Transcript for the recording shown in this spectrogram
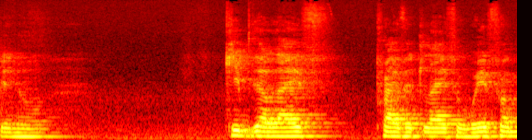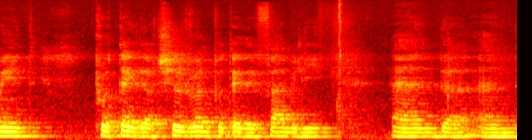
you know, keep their life, private life away from it, protect their children, protect their family, and uh, and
